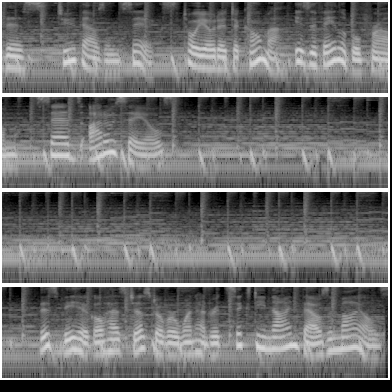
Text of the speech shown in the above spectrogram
This 2006 Toyota Tacoma is available from Ced's Auto Sales. This vehicle has just over 169,000 miles.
